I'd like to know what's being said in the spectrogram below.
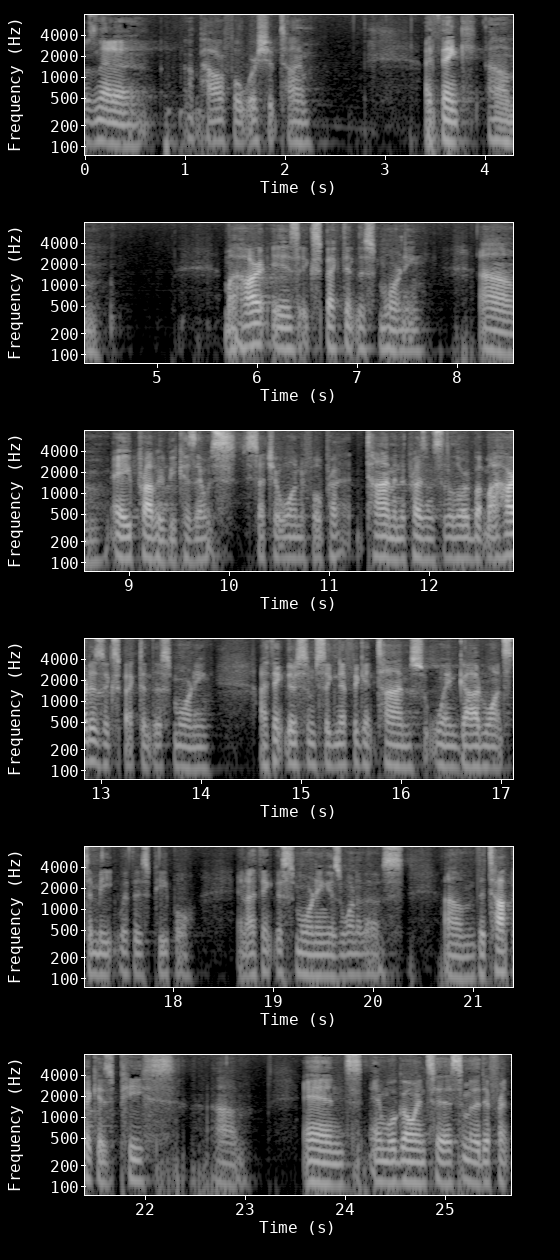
Wasn't that a, a powerful worship time? I think um, my heart is expectant this morning. Um, a, probably because that was such a wonderful pre- time in the presence of the Lord, but my heart is expectant this morning. I think there's some significant times when God wants to meet with his people, and I think this morning is one of those. Um, the topic is peace, um, and, and we'll go into some of the different,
